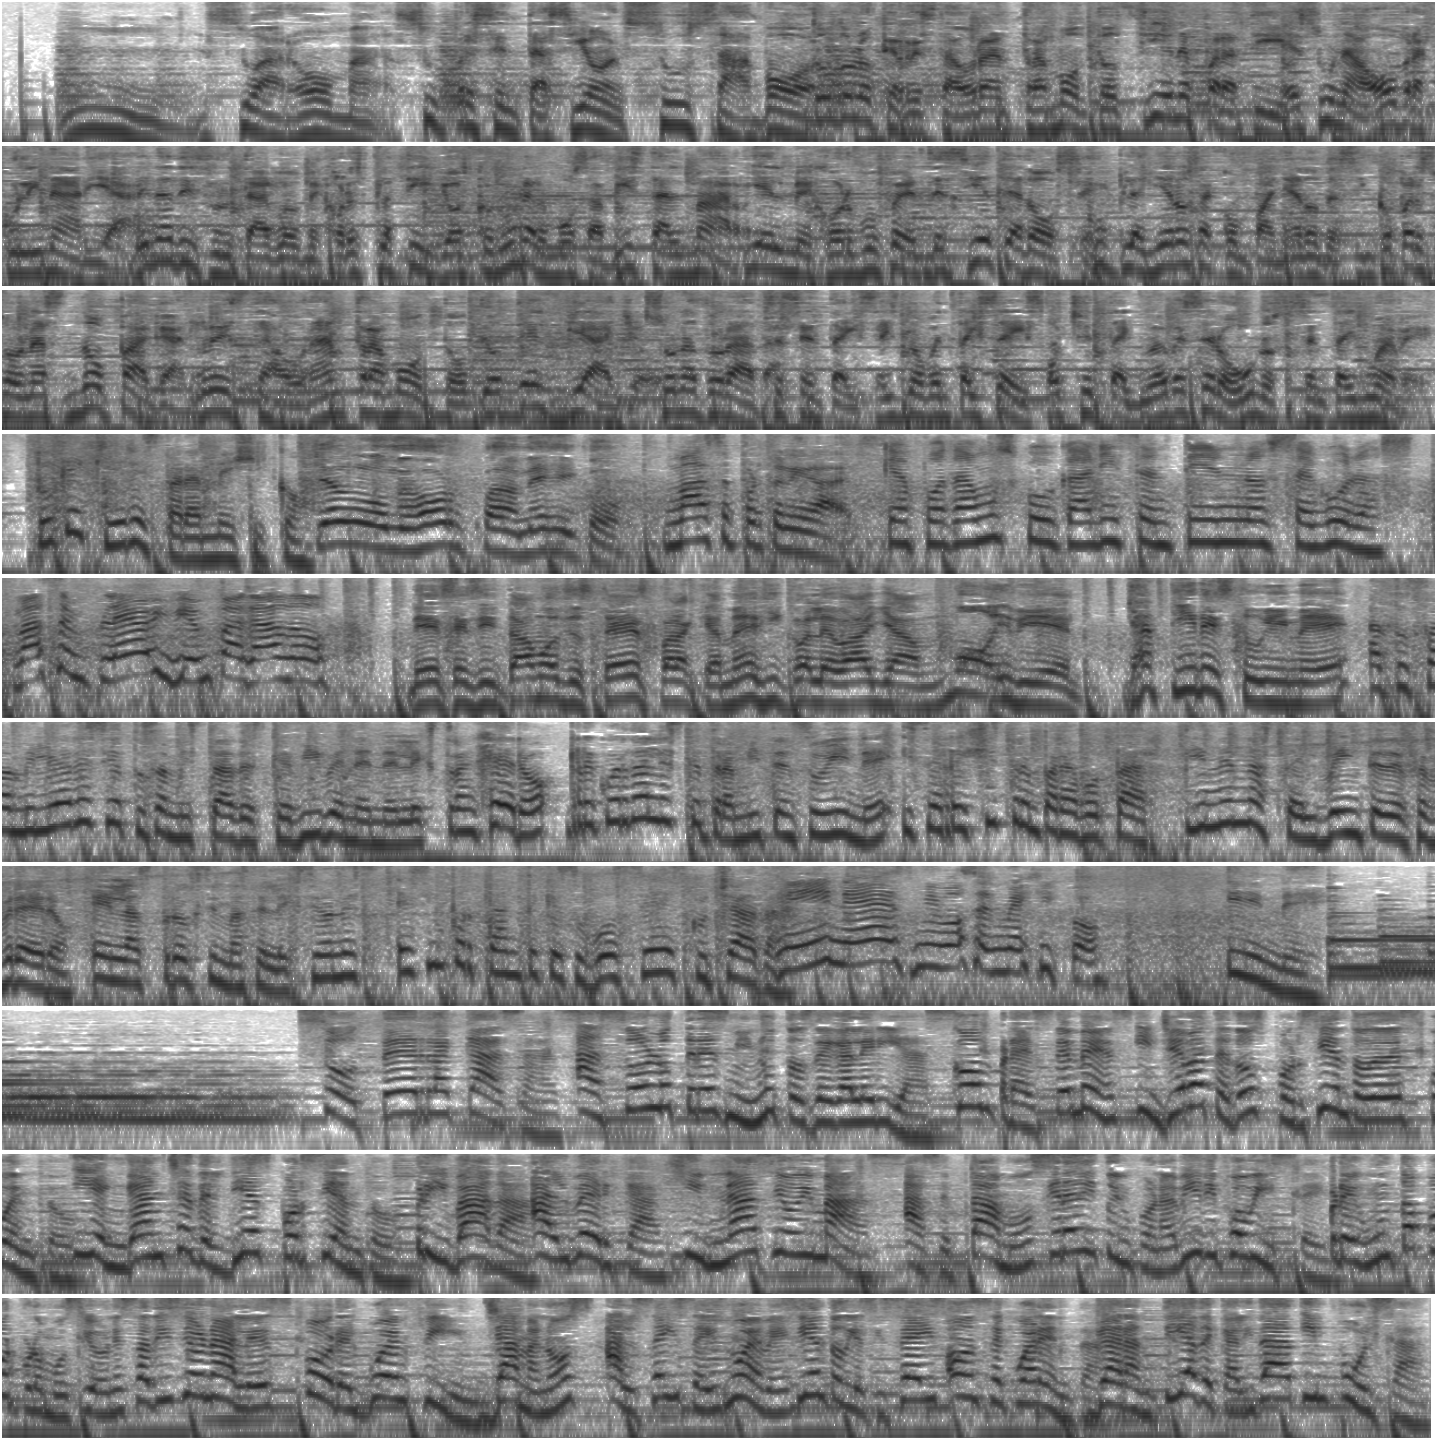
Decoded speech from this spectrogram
Mmm, su aroma, su presentación, su sabor. Todo lo que Restaurant Tramonto tiene para ti es una obra culinaria. Ven a disfrutar los mejores platillos con una hermosa vista al mar y el mejor buffet de 7 a 12. Cumpleañeros acompañados de 5 personas no pagan. Restaurant Tramonto de Hotel Viallo, Zona Dorada, 6696-890169. ¿Tú qué quieres para México? Quiero lo mejor para México. Más oportunidades. Que podamos jugar y sentirnos seguros. Más empleo y bien pagado. Necesitamos de ustedes para que a México le vaya muy bien. ¿Ya tienes tu INE? A tus familiares y a tus amistades que viven en el extranjero, recuérdales que tramiten su INE y se registren para votar. Tienen hasta el 20 de febrero. En las próximas elecciones es importante que su voz sea escuchada. Mi INE es mi voz en México. INE. Soterra Casas, a solo tres minutos de galerías. Compra este mes y llévate 2% de descuento. Y enganche del 10%. Privada, alberca, gimnasio y más. Aceptamos crédito Infonavit y Fobiste. Pregunta por promociones adicionales por el buen fin. Llámanos al 669-116-1140. Garantía de calidad impulsa.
